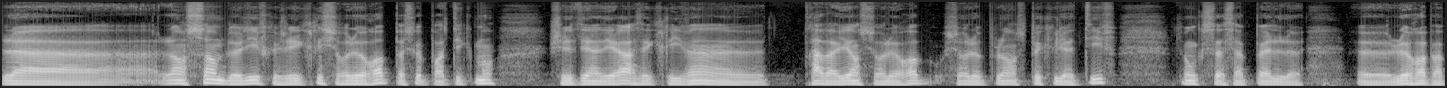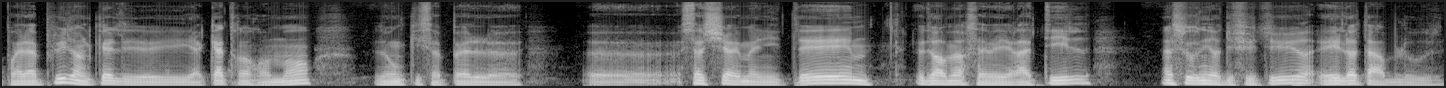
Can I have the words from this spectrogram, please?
euh, l'ensemble de livres que j'ai écrits sur l'Europe parce que pratiquement, j'ai été un des rares écrivains euh, travaillant sur l'Europe sur le plan spéculatif. Donc, ça s'appelle L'Europe après la pluie, dans lequel il y a quatre romans, donc qui s'appellent euh, Cette chère humanité, Le dormeur s'éveillera-t-il, Un souvenir du futur et Lothar Blues.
